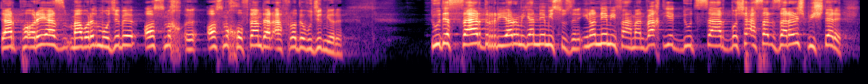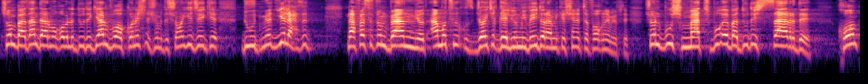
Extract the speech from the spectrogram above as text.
در پاره از موارد موجب آسم, آسم خفتم در افراد به وجود میاره. دود سرد ریه رو میگن نمیسوزنه اینا نمی‌فهمن. وقتی یک دود سرد باشه اثر ضررش بیشتره. چون بدن در مقابل دود گرم واکنش نشون میده. شما یه جایی که دود میاد یه لحظه نفستون بند میاد. اما تو جایی که قلیون میوهی دارن می‌کشن اتفاق نمیفته چون بوش مطبوعه و دودش سرده. خب؟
